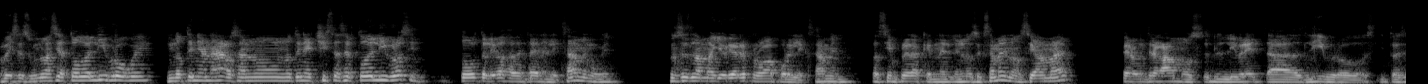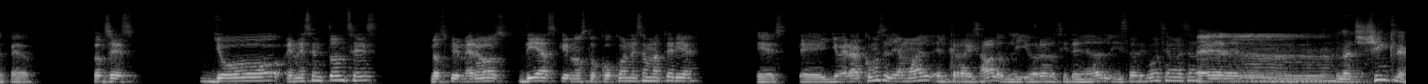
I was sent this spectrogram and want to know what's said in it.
a veces uno hacía todo el libro, güey, y no tenía nada, o sea, no, no tenía chiste hacer todo el libro si todo te lo ibas a aventar en el examen, güey. Entonces la mayoría reprobaba por el examen. O sea, siempre era que en, el- en los exámenes nos iba mal, pero entregábamos libretas, libros y todo ese pedo. Entonces, yo en ese entonces, los primeros días que nos tocó con esa materia, este, yo era, ¿cómo se le llamaba? El, el que revisaba los libros y tenía las listas. ¿Cómo se llama eso? El... La chichincle.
